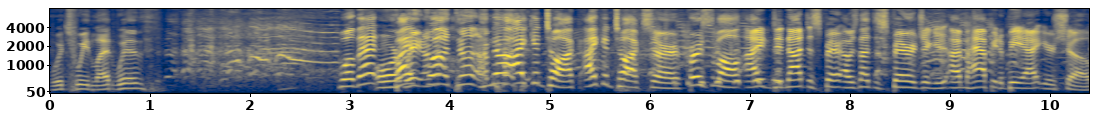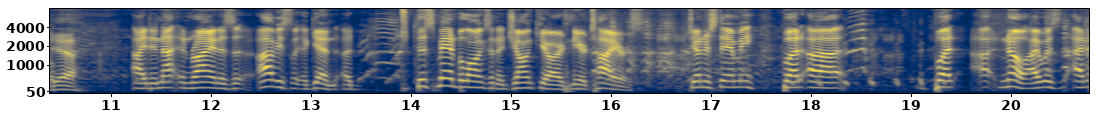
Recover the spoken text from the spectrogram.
which we led with. Well, that. Or by- wait, I'm not done. I'm no, not- I can talk. I can talk, sir. First of all, I did not despair. I was not disparaging you. I'm happy to be at your show. Yeah. I did not. And Ryan is a, obviously again. A, this man belongs in a junkyard near tires. Do you understand me? But. uh but uh, no, I was, and,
